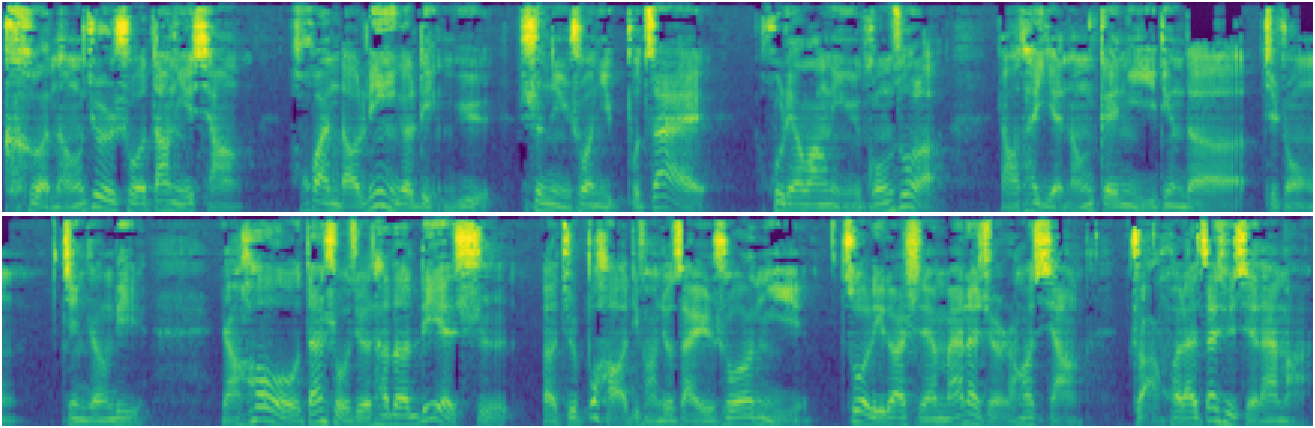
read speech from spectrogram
可能就是说，当你想换到另一个领域，甚至你说你不在互联网领域工作了。然后它也能给你一定的这种竞争力，然后，但是我觉得它的劣势，呃，就是不好的地方就在于说，你做了一段时间 manager，然后想转回来再去写代码，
